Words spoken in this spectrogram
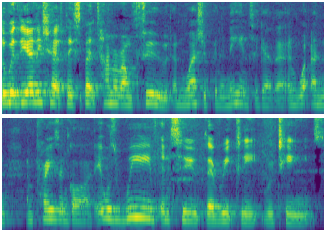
So with the early church, they spent time around food and worshiping and eating together and, and, and praising God. It was weaved into their weekly routines.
